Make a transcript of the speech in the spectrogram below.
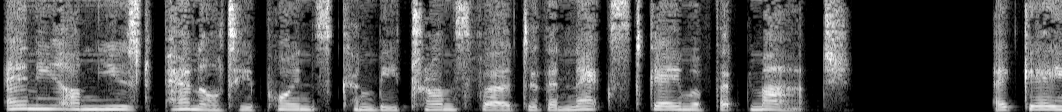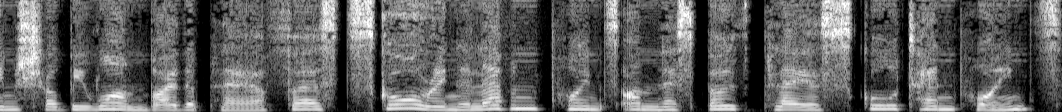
any unused penalty points can be transferred to the next game of that match. A game shall be won by the player first scoring 11 points unless both players score 10 points,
